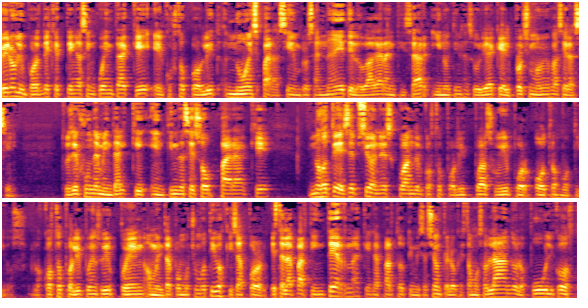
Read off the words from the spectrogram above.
pero lo importante es que tengas en cuenta que el costo por lead no es para siempre, o sea, nadie te lo va a garantizar y no tienes la seguridad que el próximo mes va a ser así. Entonces es fundamental que entiendas eso para que no te decepciones cuando el costo por lead pueda subir por otros motivos. Los costos por lead pueden subir, pueden aumentar por muchos motivos, quizás por, esta es la parte interna, que es la parte de optimización, que es lo que estamos hablando, los públicos,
